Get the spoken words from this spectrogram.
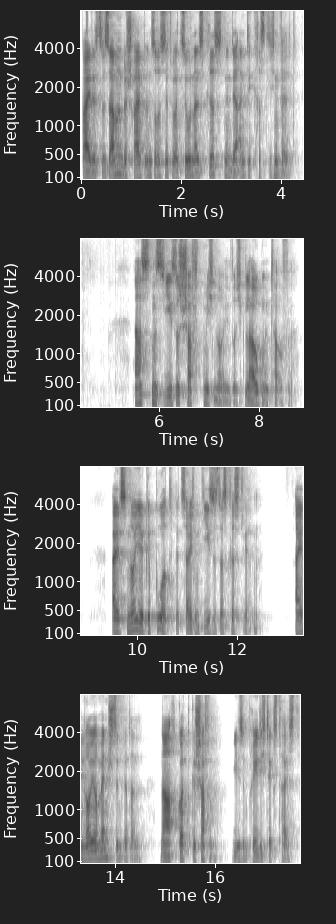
Beides zusammen beschreibt unsere Situation als Christen in der antichristlichen Welt. Erstens, Jesus schafft mich neu durch Glauben und Taufe. Als neue Geburt bezeichnet Jesus das Christwerden. Ein neuer Mensch sind wir dann, nach Gott geschaffen wie es im Predigtext heißt.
